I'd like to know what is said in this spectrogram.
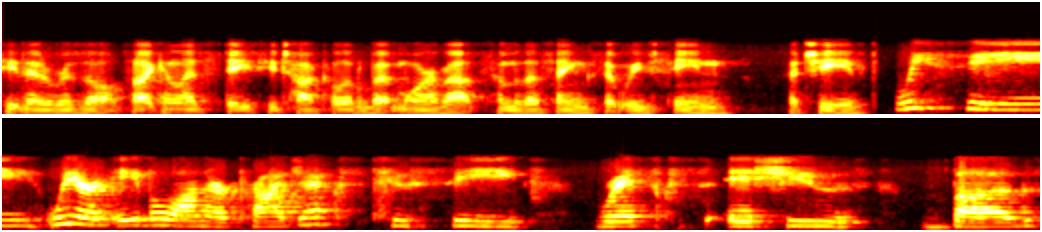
see the results. I can let Stacy talk a little bit more about some of the things that we've seen achieved? We see we are able on our projects to see risks, issues, bugs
